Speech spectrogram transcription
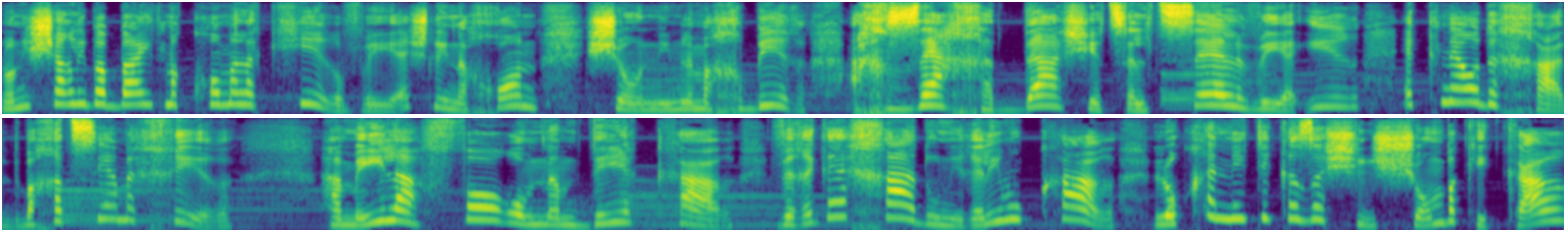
לא נשאר לי בבית מקום על הקיר, ויש לי, נכון, שעונים למכביר, אך זה החדש יצלצל ויעיר, אקנה עוד אחד, בחצי המחיר. המעיל האפור אמנם די יקר, ורגע אחד הוא נראה לי מוכר. לא קניתי כזה שלשום בכיכר?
